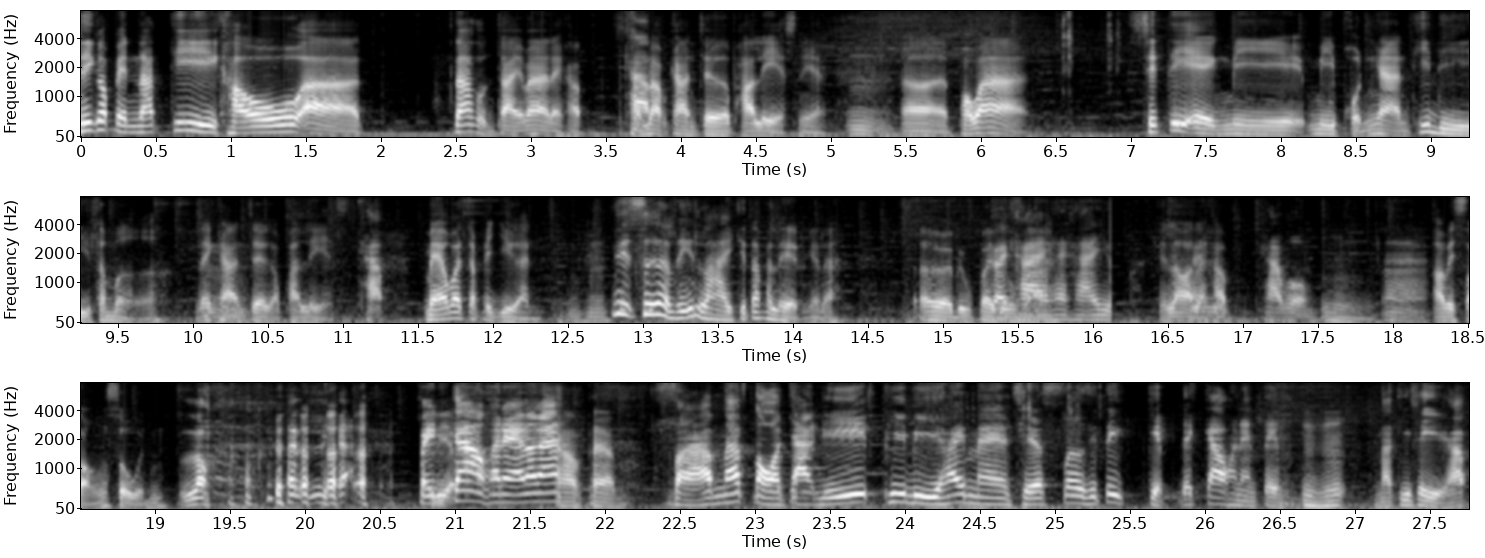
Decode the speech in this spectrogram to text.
นี่ก็เป็นนัดที่เขาอ่าน่าสนใจมากนะครับครับ สำหรับการเจอพาเลสเนี่ยอืมเอ่อเพราะว่าซิตี้เองมีมีผลงานที่ดีเสมอในการอืมเจอกับพาเลสครับแม้ว่าจะไปเยือน อือฮึนี่เสื้อนี้ลายคิดว่าพาเลสกันนะ เออ ดูไปคดูล้ามายๆคล้ายๆอยู่ ไม่รอดแล้วครับ ครับผมอืมอ่าเอาไป 2 0 เรา เป็น9คะแนนแล้วนะ9แต้มสามนัดต่อจากนี้พี่บีให้แมนเชสเตอร์ซิตี้เก็บได้ 9 คะแนนเต็ม อือฮึนัดทีสี่4 ครับ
